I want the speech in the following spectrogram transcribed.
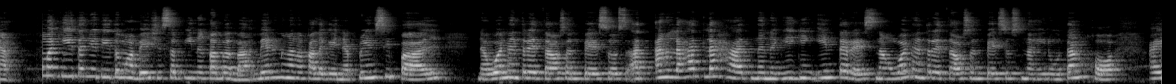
nga. Makita nyo dito, mga beshes, sa pinakababa, meron nga nakalagay na principal na 100,000 pesos at ang lahat-lahat na nagiging interest ng 100,000 pesos na inutang ko ay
